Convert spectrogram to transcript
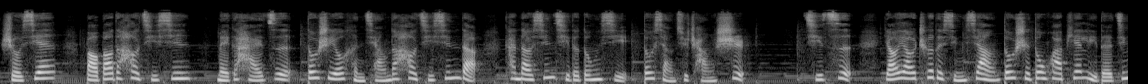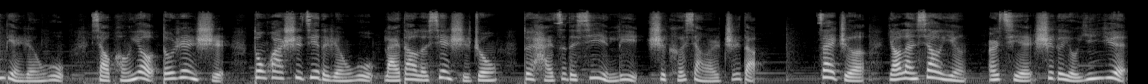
首先，宝宝的好奇心。每个孩子都是有很强的好奇心的，看到新奇的东西都想去尝试。其次，摇摇车的形象都是动画片里的经典人物，小朋友都认识。动画世界的人物来到了现实中，对孩子的吸引力是可想而知的。再者，摇篮效应，而且是个有音乐、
